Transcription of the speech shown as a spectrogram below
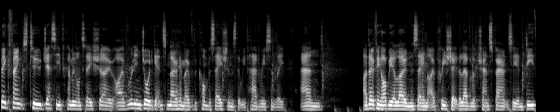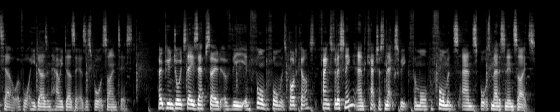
Big thanks to Jesse for coming on today's show. I've really enjoyed getting to know him over the conversations that we've had recently. And I don't think I'll be alone in saying that I appreciate the level of transparency and detail of what he does and how he does it as a sports scientist. Hope you enjoyed today's episode of the Informed Performance podcast. Thanks for listening and catch us next week for more performance and sports medicine insights.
